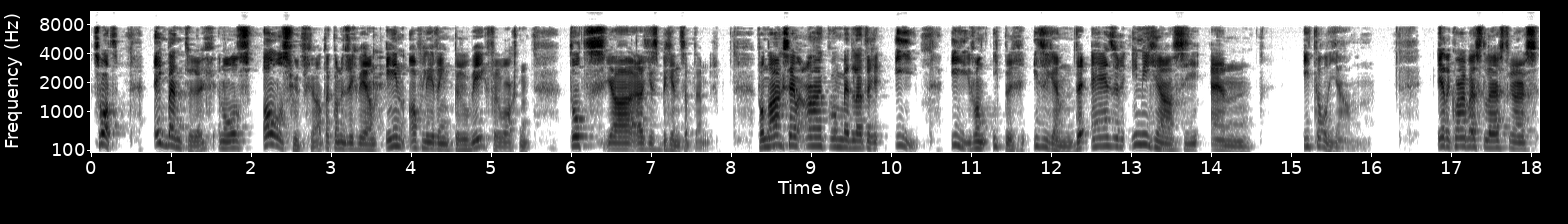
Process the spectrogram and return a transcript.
Zwat, ik ben terug en als alles goed gaat, dan kan u zich weer aan één aflevering per week verwachten. Tot, ja, ergens begin september. Vandaag zijn we aangekomen bij de letter I. I van Iper, Isegem, de IJzer, immigratie en Italianen. Eerlijk waar, beste luisteraars,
